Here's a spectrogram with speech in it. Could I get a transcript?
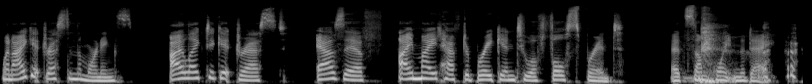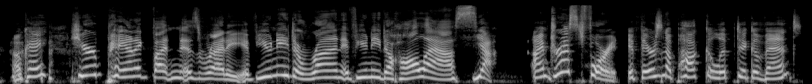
when I get dressed in the mornings, I like to get dressed as if I might have to break into a full sprint at some point in the day. Okay? Your panic button is ready. If you need to run, if you need to haul ass, Yeah, I'm dressed for it. If there's an apocalyptic event,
